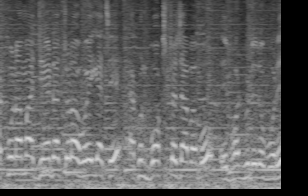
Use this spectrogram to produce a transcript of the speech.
এখন আমার জেনারেটার চড়া হয়ে গেছে এখন বক্সটা চাপাবো এই ভটভটির ওপরে।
